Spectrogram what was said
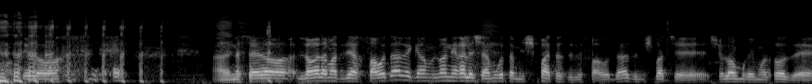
אמרתי לו, אני מנסה לא, לא למדתי דרך פאודה, וגם לא נראה לי שאמרו את המשפט הזה בפאודה, זה משפט ש, שלא אומרים אותו, זה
